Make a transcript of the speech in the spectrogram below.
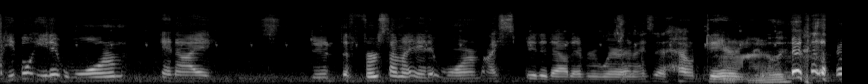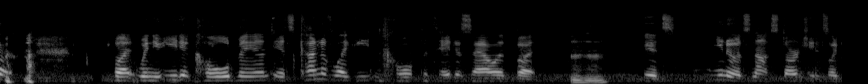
People eat it warm, and I, dude, the first time I ate it warm, I spit it out everywhere, and I said, "How dare you!" Really? but when you eat it cold, man, it's kind of like eating cold potato salad, but hmm it's you know it's not starchy it's like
